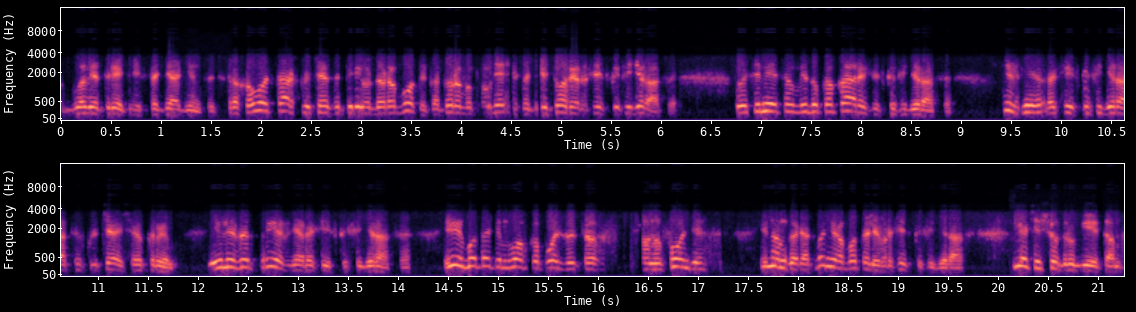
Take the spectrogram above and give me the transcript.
в главе 3 статья 11 страховой стаж включается периоды работы, которые выполняются на территории Российской Федерации. То есть имеется в виду какая Российская Федерация? Нижняя Российская Федерация, включающая Крым, или же прежняя Российская Федерация. И вот этим ловко пользуются в фонде, и нам говорят, вы не работали в Российской Федерации. Есть еще другие там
